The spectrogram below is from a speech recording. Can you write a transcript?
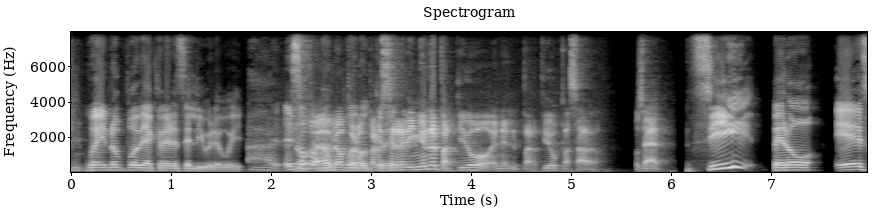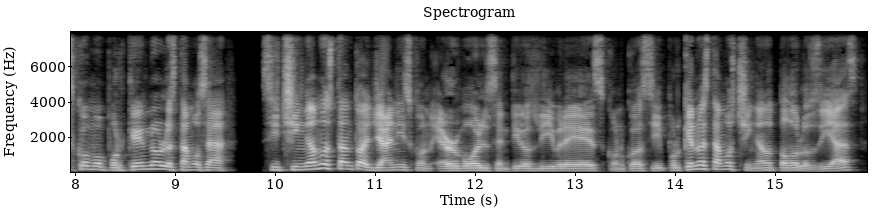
Güey, no podía creer ese libre, güey. Eso No, fue, no pero, pero- pero se redimió en el partido, en el partido pasado. O sea, Sí, pero es como, ¿por qué no lo estamos? O sea, si chingamos tanto a Janis con airballs en tiros libres, con cosas así, ¿por qué no estamos chingando todos los días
